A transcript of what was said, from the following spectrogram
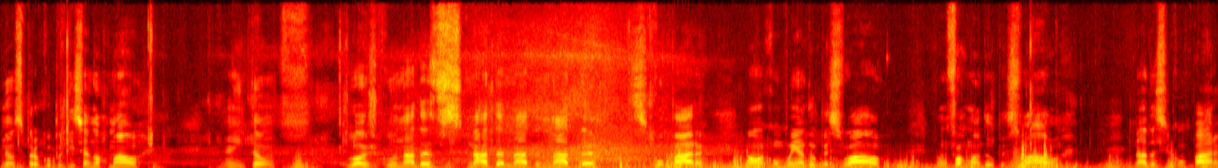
não se preocupa que isso é normal. É, então, lógico, nada, nada, nada, nada se compara a um acompanhador pessoal, a um formador pessoal, nada se compara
